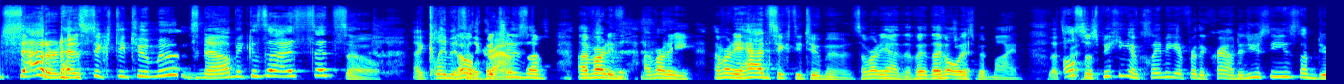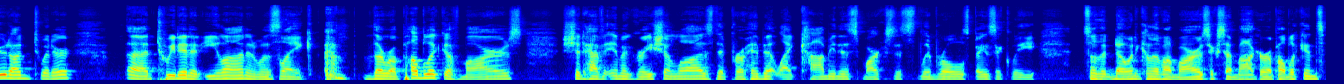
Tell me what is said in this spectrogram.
Saturn has sixty two moons now because I said so. I claim it no, for the bitches, crown. I've I've already I've already I've already had sixty two moons. I've already had them. They've That's always right. been mine. That's also, right. speaking of claiming it for the crown, did you see some dude on Twitter uh, tweeted at Elon and was like, "The Republic of Mars." should have immigration laws that prohibit like communist, Marxist, liberals, basically, so that no one can live on Mars except MAGA Republicans.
